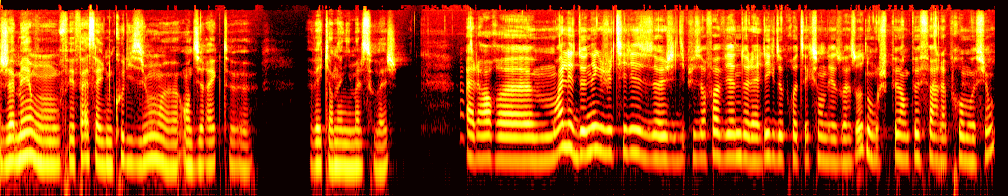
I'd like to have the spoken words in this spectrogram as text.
jamais on fait face à une collision en direct avec un animal sauvage? Alors, moi, les données que j'utilise, j'ai dit plusieurs fois, viennent de la Ligue de protection des oiseaux, donc je peux un peu faire la promotion.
